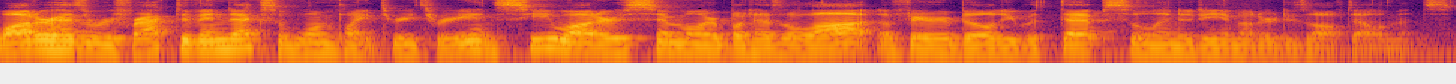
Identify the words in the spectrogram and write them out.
Water has a refractive index of 1.33 and seawater is similar but has a lot of variability with depth, salinity, and other dissolved elements.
